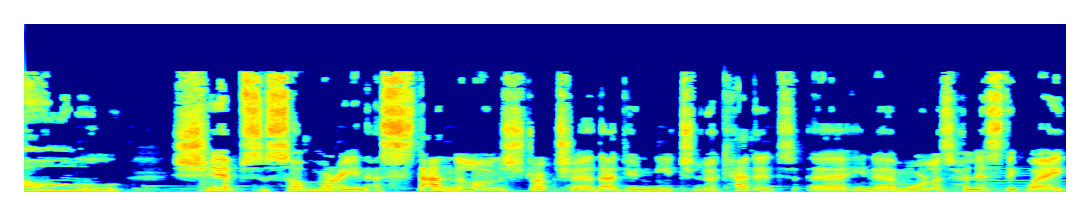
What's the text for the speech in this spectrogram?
oh, ships, a submarine, a standalone structure that you need to look at it uh, in a more or less holistic way.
